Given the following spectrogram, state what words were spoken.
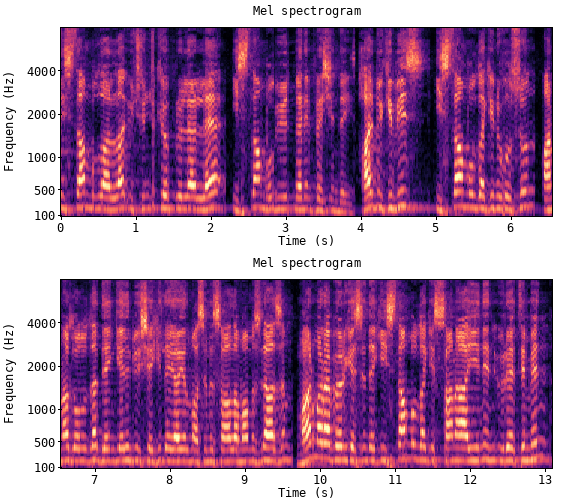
İstanbullarla, 3. köprülerle İstanbul büyütmenin peşindeyiz. Halbuki biz İstanbul'daki nüfusun Anadolu'da dengeli bir şekilde yayılmasını sağlamamız lazım. Marmara bölgesindeki İstanbul'daki sanayinin, üretimin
